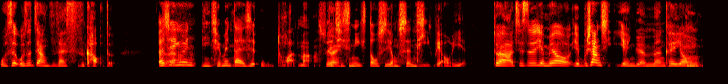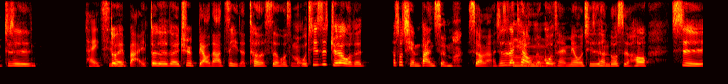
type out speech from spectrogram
我是我是这样子在思考的。而且因为你前面带的是舞团嘛，所以其实你都是用身体表演。对啊，其实也没有，也不像演员们可以用就是台词对白，对对对，去表达自己的特色或什么。我其实觉得我的要说前半生嘛，是吧？就是在跳舞的过程里面，我其实很多时候是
